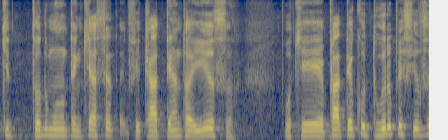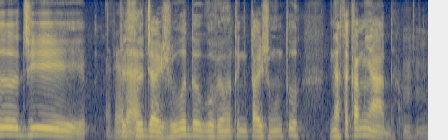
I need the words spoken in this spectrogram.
que todo mundo tem que ficar atento a isso, porque para ter cultura precisa de é precisa de ajuda, o governo tem que estar junto nessa caminhada. Uhum.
